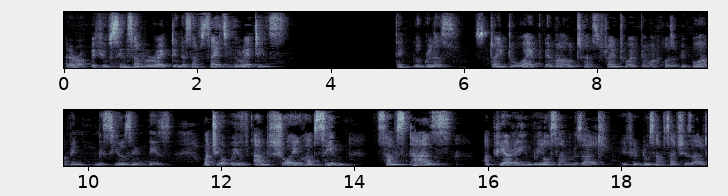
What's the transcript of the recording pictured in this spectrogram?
I don't know if you've seen some rating. There's some sites with ratings. Think Google is trying to wipe them out, has trying to wipe them out because people have been misusing these. But you, I'm sure you have seen some stars appearing below some result if you do some search result.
